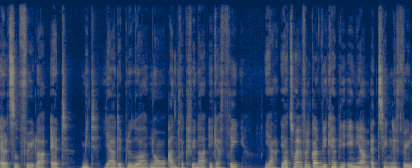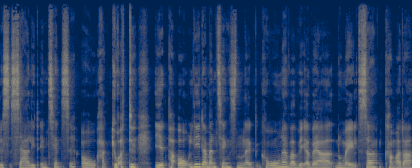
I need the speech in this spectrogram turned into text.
altid føler, at mit hjerte bløder, når andre kvinder ikke er fri. Ja, jeg tror i hvert fald godt, vi kan blive enige om, at tingene føles særligt intense, og har gjort det i et par år. Lige da man tænkte sådan, at corona var ved at være normalt, så kommer der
